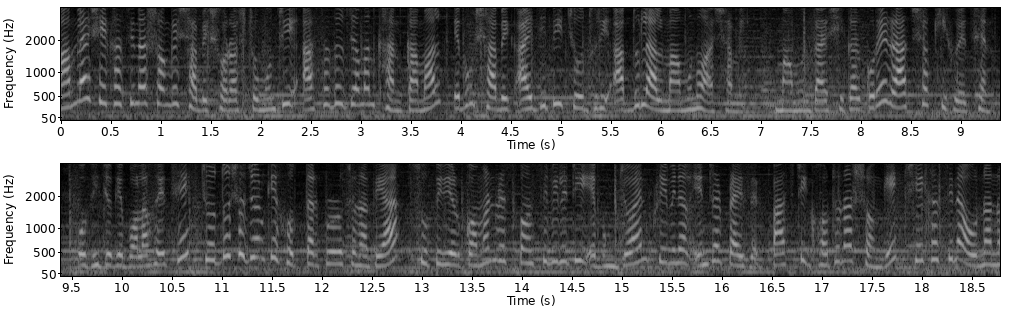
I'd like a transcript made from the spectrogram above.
মামলায় শেখ হাসিনার সঙ্গে সাবেক স্বরাষ্ট্রমন্ত্রী আসাদুজ্জামান খান কামাল এবং সাবেক আইজিপি চৌধুরী আব্দুল আল মামুনও আসামি। মামুন দায় স্বীকার করে রাজসাক্ষী হয়েছেন। অভিযোগে বলা হয়েছে, চোদ্দশো জনকে হত্যার প্ররোচনা দেয়া, সুপিরিয়র কমান্ড রেসপন্সিবিলিটি এবং জয়েন্ট ক্রিমিনাল এন্টারপ্রাইজের পাঁচটি ঘটনার সঙ্গে শেখ হাসিনা অন্যান্য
